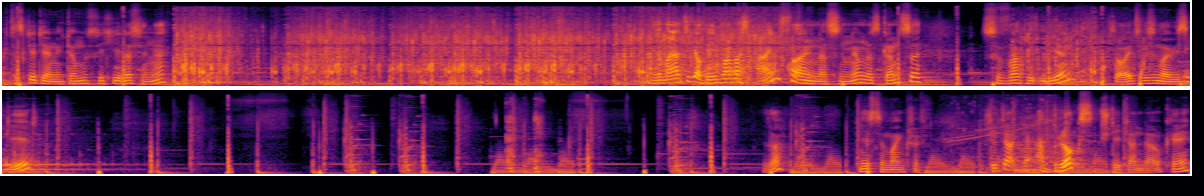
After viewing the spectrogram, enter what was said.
Ach, das geht ja nicht. Da musste ich hier das hier, ne? Also man hat sich auf jeden Fall was einfallen lassen, ne? um das Ganze zu variieren. So, jetzt wissen wir, wie es geht. So, nächste Minecraft. Steht da? Ah, Blocks steht dann da, okay.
